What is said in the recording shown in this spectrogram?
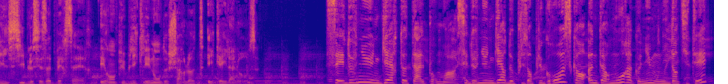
il cible ses adversaires et rend public les noms de Charlotte et Kayla Lawes. C'est devenu une guerre totale pour moi. C'est devenu une guerre de plus en plus grosse quand Hunter Moore a connu mon identité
